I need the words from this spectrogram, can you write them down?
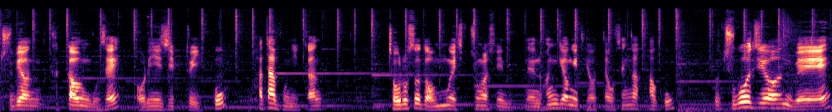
주변 가까운 곳에 어린이집도 있고 하다 보니까 저로서도 업무에 집중할 수 있는 환경이 되었다고 생각하고 또 주거 지원 외에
